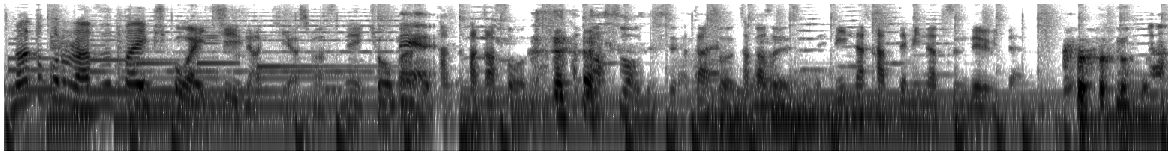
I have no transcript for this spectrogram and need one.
今のところラズパイピコが1位な気がしますね。共感性高高そうな。高そうですよね。高そう高そうですね。みんな買ってみんな積んでるみたいな。うんわ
